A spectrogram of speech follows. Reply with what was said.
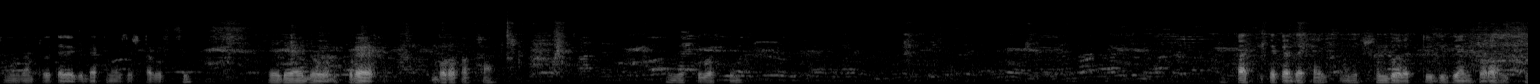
সমাধানটা রেখে দেখানোর চেষ্টা করছি। এটা হলো উপরের বড় পাখা। দেখতে পাচ্ছেন। কাছ থেকে দেখাই, অনেক সুন্দর একটি ডিজাইন করা হয়েছে।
